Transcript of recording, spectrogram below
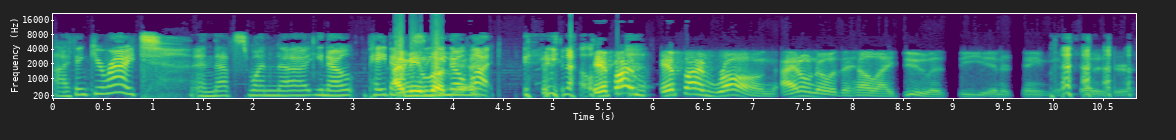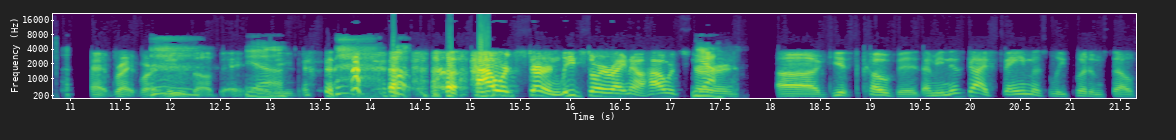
I think you're right. And that's when uh, you know, payback I mean, you look, know uh, what? you know. if I'm if I'm wrong, I don't know what the hell I do as the entertainment editor at Breitbart News all day. I Yeah. mean- Well- Howard Stern, lead story right now. Howard Yeah. Stern uh, gets COVID. I mean, this guy famously put himself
